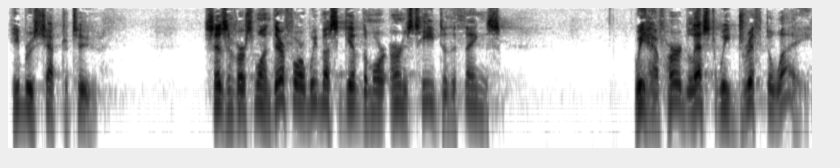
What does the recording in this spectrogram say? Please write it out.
Hebrews chapter 2 says in verse 1 Therefore, we must give the more earnest heed to the things we have heard, lest we drift away.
